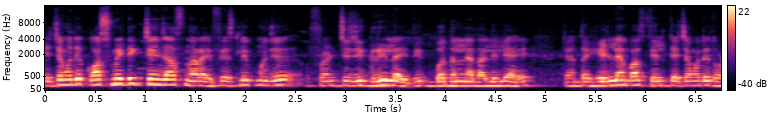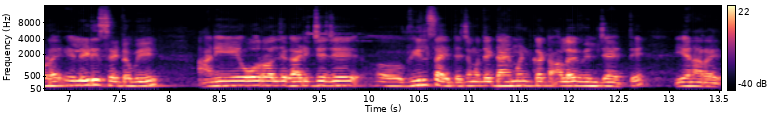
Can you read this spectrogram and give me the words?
याच्यामध्ये कॉस्मेटिक चेंज असणार आहे. फेसलिफ्ट म्हणजे फ्रंटची जी ग्रिल आहे ती बदलण्यात आलेली आहे. त्यानंतर हेडलॅम्प असतील त्याच्यामध्ये थोडा एल ई डी सेटअप येईल. आणि ओव्हरऑल जे गाडीचे जे व्हील्स आहेत त्याच्यामध्ये डायमंड कट अलॉय व्हील जे आहेत ते येणार आहेत.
